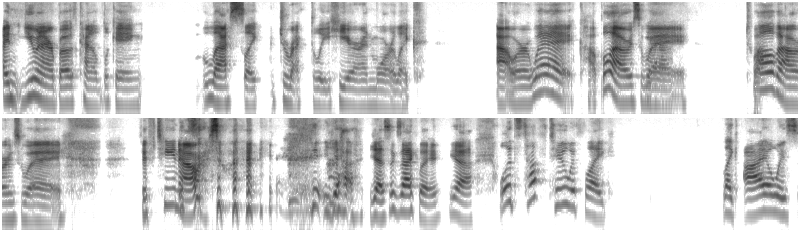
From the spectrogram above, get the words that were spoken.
and you and I are both kind of looking less like directly here and more like hour away, couple hours away, yeah. 12 hours away. 15 it's, hours away. yeah, yes, exactly. Yeah. Well, it's tough too with like like I always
